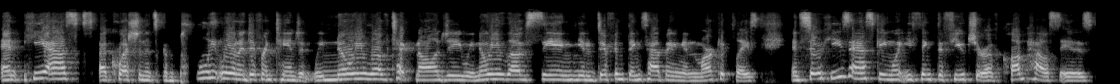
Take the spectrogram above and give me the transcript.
and he asks a question that's completely on a different tangent. We know you love technology, we know you love seeing, you know, different things happening in the marketplace. And so he's asking what you think the future of Clubhouse is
